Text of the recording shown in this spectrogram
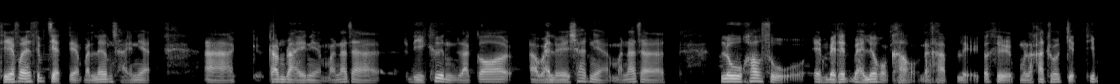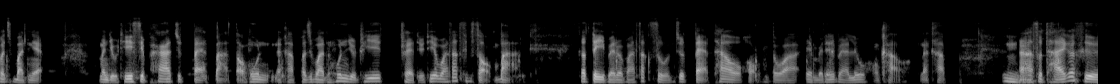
TFRS 17เนี่ยมันเริ่มใช้เนี่ยกำไรเนี่ยมันน่าจะดีขึ้นแล้วก็ valuation เนี่ยมันน่าจะลู่เข้าสู่ embedded value ของเขานะครับหรือก็คือมูลค่าธุรกิจที่ปัจจุบันเนี่ยมันอยู่ที่ 15.8 บาทต่อหุ้นนะครับปัจจุบันหุ้นอยู่ที่เทรดอยู่ที่ประมาณสัก 12 บาท ก็ตีไปประมาณสัก 0.8 เท่าของตัว embedded value ของเขานะครับอืมอ่าสุดท้ายก็คือ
